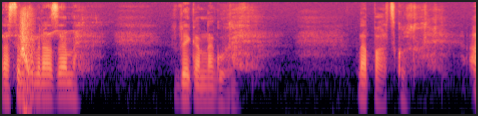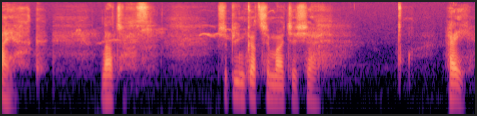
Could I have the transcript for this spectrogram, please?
Następnym razem wbiegam na górę. Na Pałac Kultury. A jak? Na czas. Przypinka, trzymajcie się. Hej!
